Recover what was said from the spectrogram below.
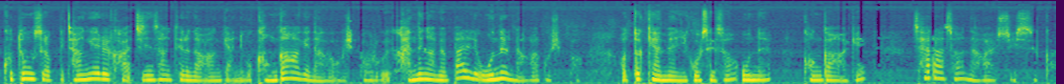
고통스럽게 장애를 가진 상태로 나간 게 아니고 건강하게 나가고 싶어. 그리고 가능하면 빨리 오늘 나가고 싶어. 어떻게 하면 이곳에서 오늘 건강하게 살아서 나갈 수 있을까?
